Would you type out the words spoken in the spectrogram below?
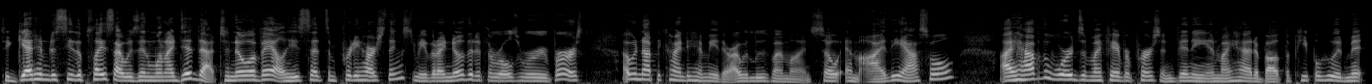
to get him to see the place I was in when I did that, to no avail. He's said some pretty harsh things to me, but I know that if the roles were reversed, I would not be kind to him either. I would lose my mind. So am I the asshole? I have the words of my favorite person, Vinny, in my head about the people who admit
